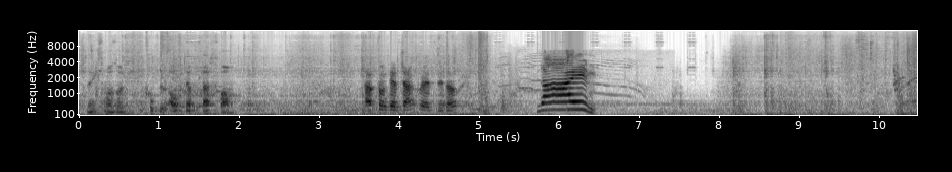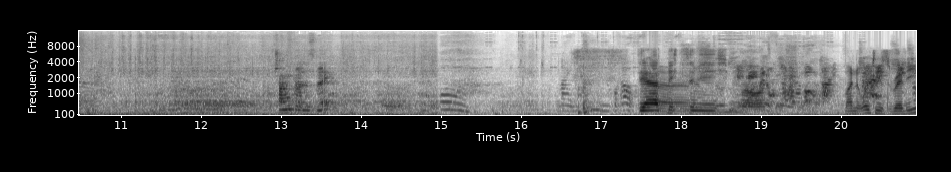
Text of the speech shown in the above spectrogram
Das nächste Mal sollte ich die Kuppel auf der Plattform. Achtung, der Junkrat wieder. Nein! Junkrat ist weg. Braucht Der hat Äh, mich ziemlich gebaut. Meine Ulti ist ready.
